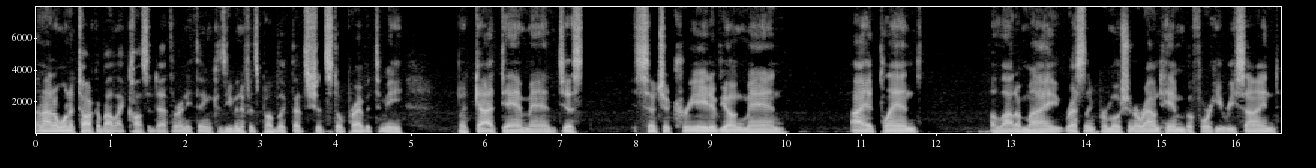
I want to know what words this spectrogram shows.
And i don't want to talk about like cause of death or anything because even if it's public that shit's still private to me. But god damn man just such a creative young man I had planned a lot of my wrestling promotion around him before he re-signed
